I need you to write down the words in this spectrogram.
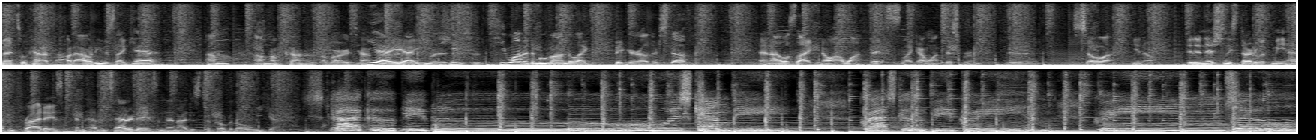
mental kind of bowed out. He was like, yeah, I'm I'm, I'm kind of I've already tapped. yeah yeah. He, he he wanted to move on to like bigger other stuff. And I was like, no, I want this. Like, I want this room. Yeah. So uh, you know, it initially started with me having Fridays and having Saturdays, and then I just took over the whole weekend. Sky could be blue can be. Grass could be green, green too.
